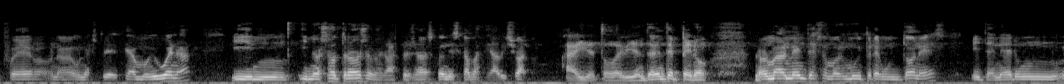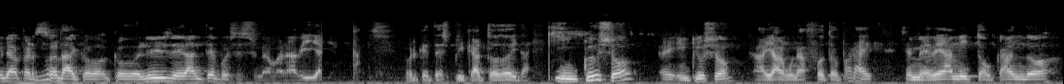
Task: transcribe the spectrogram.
fue una, una experiencia muy buena y, y nosotros, las personas con discapacidad visual, hay de todo, evidentemente, pero normalmente somos muy preguntones y tener una persona como, Luis delante, pues es una maravilla. porque te explica todo y tal. Incluso, eh, incluso, hay alguna foto por ahí, se me ve a mí tocando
